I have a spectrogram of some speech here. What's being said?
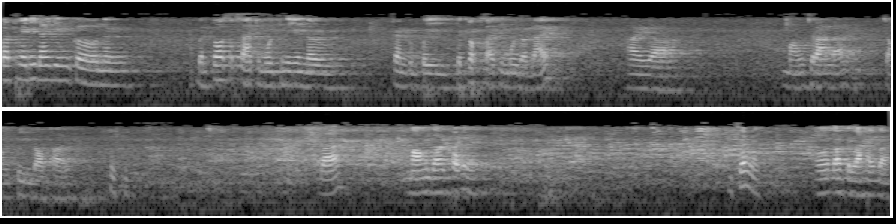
បើថ្ងៃនេះដែរយើងក៏នឹង បន្តសិក្សាជាមួយគ្នានៅកាន់គម្ពីរពេត្រុសខ្សែទី1ដដែលហើយម៉ោងច្រើនដែរចង់ពី10ហើយបាទម៉ោងដល់ខុសទេអញ្ចឹងអូដល់កន្លះហើយបាទ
